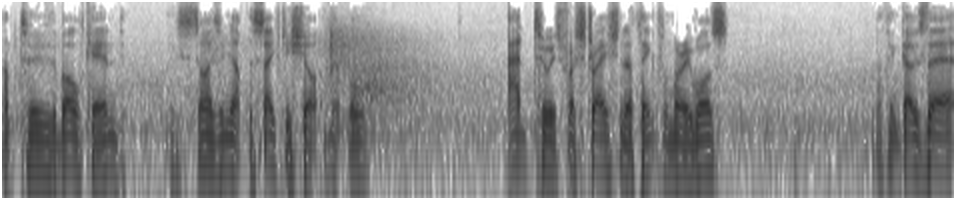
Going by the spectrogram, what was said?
up to the baulk end, he's sizing up the safety shot, and that will add to his frustration, I think, from where he was. Nothing goes there.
